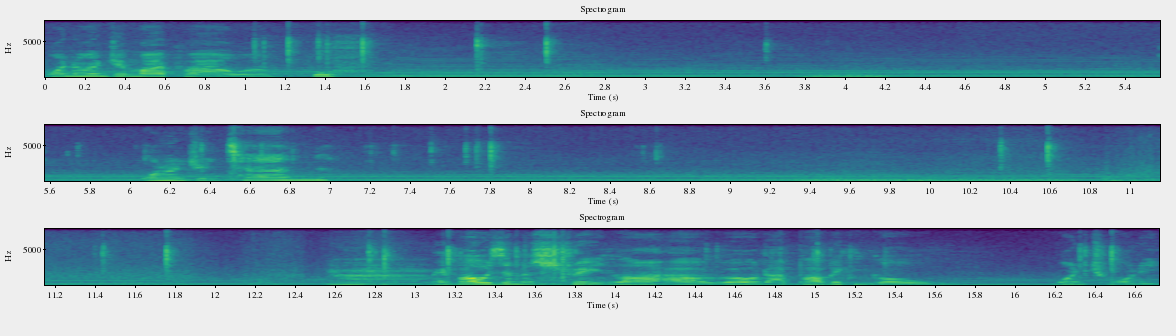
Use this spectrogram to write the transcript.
100 mile per hour. Whew. 110. If I was in a straight line uh, road, I probably can go 120.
